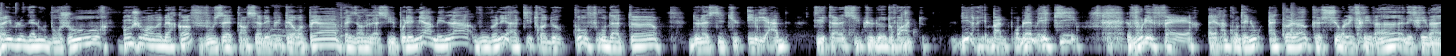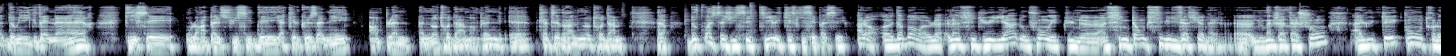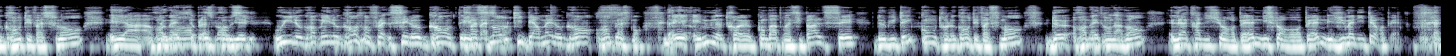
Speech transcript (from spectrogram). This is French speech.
Jean-Yves Le Gallou, bonjour. Bonjour André Berkoff. Vous êtes ancien député européen, président de l'Institut Polémia, mais là, vous venez à titre de cofondateur de l'Institut Iliade, qui est un institut de droite, dire, il n'y a pas de problème, et qui voulait faire, et racontez-nous, un colloque sur l'écrivain, l'écrivain Dominique Vénère, qui s'est, on le rappelle, suicidé il y a quelques années en pleine Notre-Dame, en pleine euh, cathédrale Notre-Dame. Alors, de quoi s'agissait-il et qu'est-ce qui s'est passé? Alors, euh, d'abord, euh, l'Institut Iliade, au fond, est une, un think tank civilisationnel. nous nous attachons à lutter contre le grand effacement et à remettre le au Aussi. Oui, le grand, mais le grand, c'est le grand effacement, qui permet le grand remplacement. Et, et, nous, notre combat principal, c'est de lutter contre le grand effacement, de remettre en avant la tradition européenne, l'histoire européenne, les humanités européennes.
